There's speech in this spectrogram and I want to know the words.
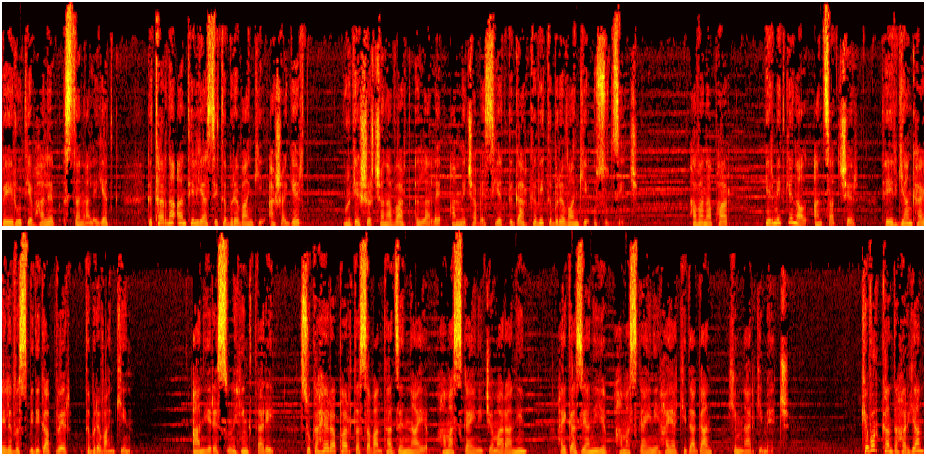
Բեյրութ եւ Հալեբ ստանալ է յետք կթարնա Անտիլիասի թբրևանկի աշակերտ, ուրգե շրջանավարտ ըլալ է ամեջապես յետ կգարկվի թբրևանկի ուսուցիչ։ Հավանաբար իր միտքենալ անցած չէր, թե իր ցանկ հայլևս պիտի գապվեր թբրևանկին։ Ան 35 տարի Սուկահերապար տասավանտած են նաև համասկայինի ջեմարանին, Հայգազյանի եւ համասկայինի հայագիտական հիմնարկի մեջ։ Քևոր Քանդահարյան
